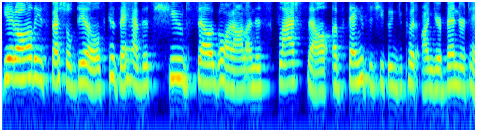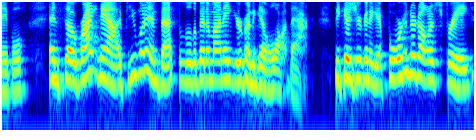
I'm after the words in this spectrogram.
get all these special deals because they have this huge sale going on on this flash sale of things that you could you put on your vendor tables. And so right now, if you want to invest a little bit of money, you're going to get a lot back because you're going to get $400 free.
